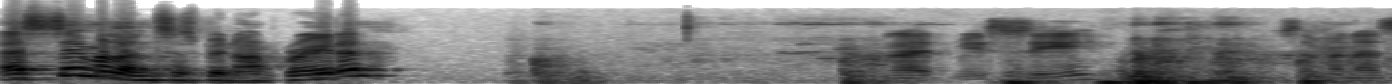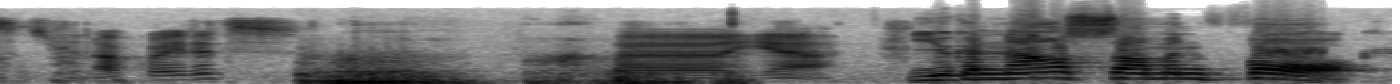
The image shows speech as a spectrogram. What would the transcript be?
Assimilance has been upgraded. Let me see. Someone else has been upgraded. Uh, yeah. You can now summon Fork.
